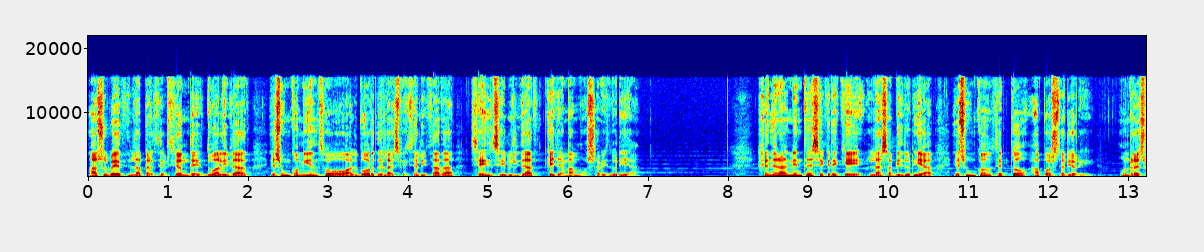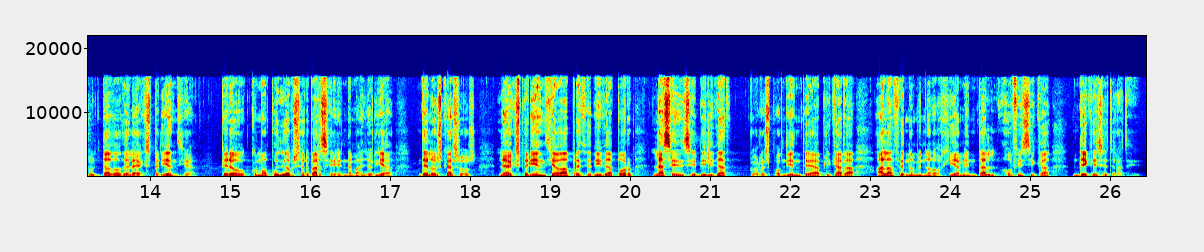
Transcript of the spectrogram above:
A su vez, la percepción de dualidad es un comienzo o albor de la especializada sensibilidad que llamamos sabiduría. Generalmente se cree que la sabiduría es un concepto a posteriori, un resultado de la experiencia, pero como puede observarse en la mayoría de los casos, la experiencia va precedida por la sensibilidad correspondiente aplicada a la fenomenología mental o física de que se trate.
